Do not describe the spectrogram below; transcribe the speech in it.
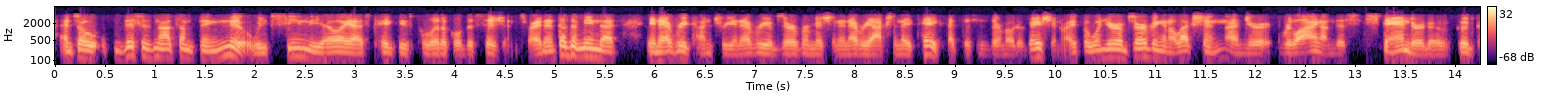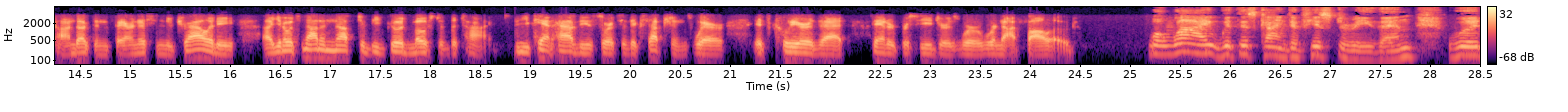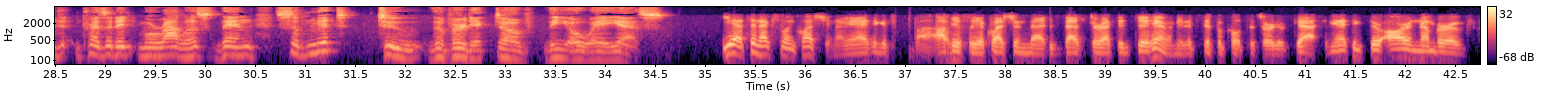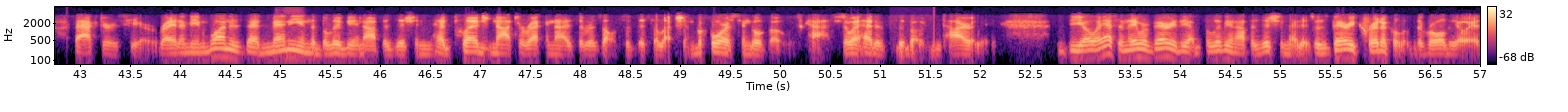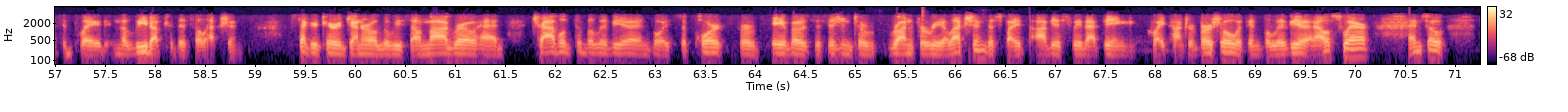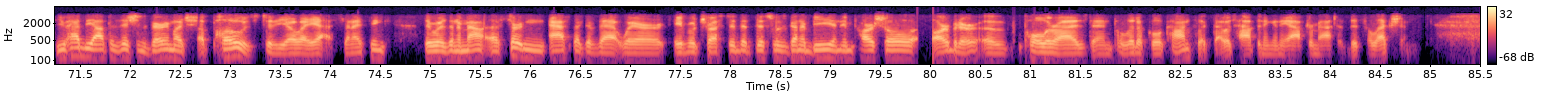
And so this is not something new. We've seen the OAS take these political decisions, right? And it doesn't mean that in every country, in every observer mission, in every action they take, that this is their motivation, right? But when you're observing an election and you're relying on this standard of good conduct and fairness and neutrality, uh, you know, it's not enough to be good most of the time. You can't have these sorts of exceptions where it's clear that standard procedures were, were not followed. Well, why, with this kind of history, then, would President Morales then submit to the verdict of the OAS? Yeah, it's an excellent question. I mean, I think it's obviously a question that is best directed to him. I mean, it's difficult to sort of guess. I mean, I think there are a number of factors here, right? I mean, one is that many in the Bolivian opposition had pledged not to recognize the results of this election before a single vote was cast, so ahead of the vote entirely the OAS, and they were very, the Bolivian opposition, that is, was very critical of the role the OAS had played in the lead up to this election. Secretary General Luis Almagro had traveled to Bolivia and voiced support for Evo's decision to run for reelection, despite obviously that being quite controversial within Bolivia and elsewhere. And so you had the opposition very much opposed to the OAS. And I think there was an amount, a certain aspect of that where Evo trusted that this was going to be an impartial arbiter of polarized and political conflict that was happening in the aftermath of this election.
